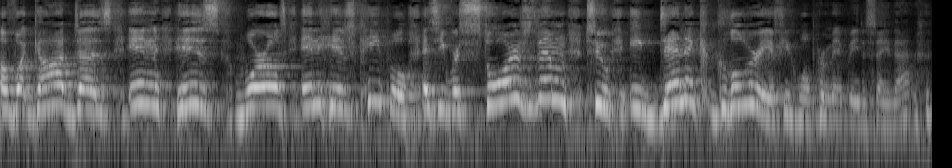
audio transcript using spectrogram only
of what God does in His world, in His people, as He restores them to Edenic glory, if you will permit me to say that.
